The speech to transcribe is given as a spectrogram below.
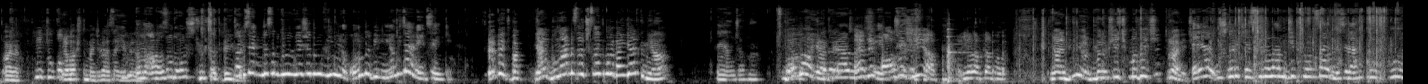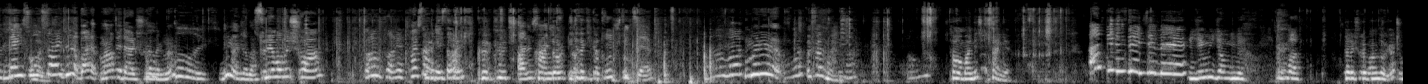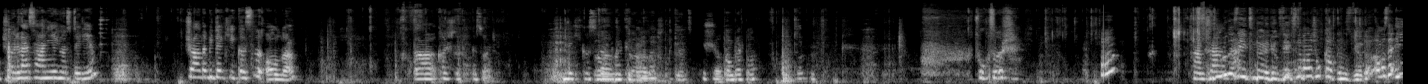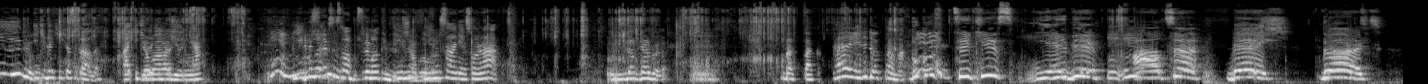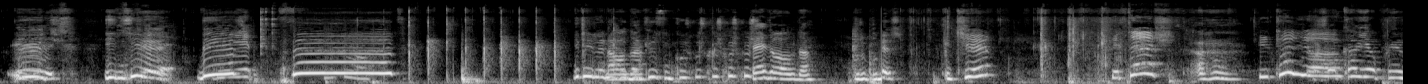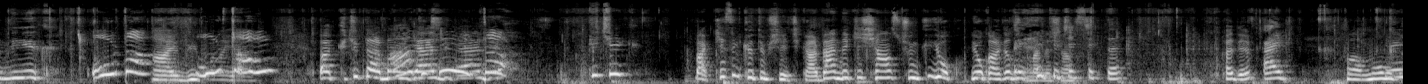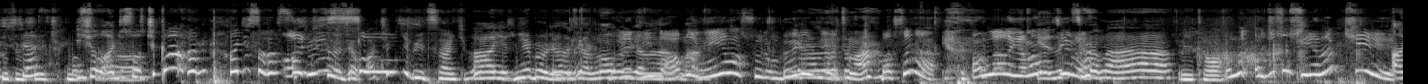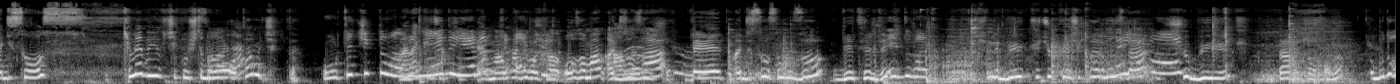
Aynen. Çok Yavaştım bence birazdan gelirim. Ama ağzım doğru çok. çok Tabii değil. sen nasıl bir duygu yaşadığını bilmiyorum. Onu da bilmiyorum. Bir taneydi seninki. Evet bak yani bunlar mesela çıkartma ben geldim ya. Vallahi yani. Biraz daha Bence şey. ağzı şey yap. Yalap yap. Yani bilmiyorum böyle bir şey çıkmadığı için dur anneciğim. Eğer uçları keskin olan cips olsaydı mesela. Lays olsaydı bari mahvederdi şuralarını. Değil mi acaba? Süleyman'ın şu an Tamam sonra kaç saniye var? 43, Abi saniye. 44, 2 dakika. Üç bitti. Bunları Efendim anneciğim. Tamam anneciğim sen ye. Aferin teyzeme. Yemeyeceğim yine. Şöyle şöyle bana. Çok Şöyle ben saniye göstereyim. Şu anda bir dakikası oldu. Daha kaç dakikası var? Bir dakikası daha var. Düşüyor. Tamam bırak bana. Çok zor. Tamam Burada anda da zeytin öyle. Zeytini bana çok kattınız diyordu. Ama sen iyi iyi diyordun. iki dakikası kaldı. Ay iki Yavaş. dakika diyorum ya. Bunların hepsini sana bu Süleyman temizleyeceğim 20, 20 buraları. saniye sonra. Biraz gel böyle. Bak bak. Her yeri dökme ama. 8, 7, 6, 5, 4, 3, 2, 1, 4. Git ellerini Oldu. döküyorsun. Koş koş koş koş koş. Ve oldu. Dur bu. 1, 2, Yeter. Yeter ya. Şaka yapıyor büyük. Orta. Hayır büyük geldi. Bak küçükler bana geldi geldi. Orta. Küçük. Bak kesin kötü bir şey çıkar. Bendeki şans çünkü yok. Yok arkadaşım bende şans. Küçük çıktı. Hadi. Ay. Tamam ne olur kötü bir şey çıkmasın. İnşallah acı sos çıkar. Acı sos. Bir şey söyleyeceğim. Açık gibiydi sanki. bu. Hayır. Niye böyleydi? Hocam ne olur Böyle değil de abla niye yalan söylüyorsun? Böyleydi. Anlatma. Baksana. Allah Allah yalan Yazık atıyor. sana. İyi tamam. Ama acı sosu yemem ki. Acı sos. Kime büyük çıkmıştı bu Sana arada? orta mı çıktı? Orta çıktı valla. Bana Niye küçük de yemem Tamam ki? hadi Acı. bakalım. O zaman acıza Anladım. evet acı sosumuzu getirdik. El dur hadi. Şimdi büyük küçük kaşıklarımız da şu büyük. Ben bakalım onu. Bu da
